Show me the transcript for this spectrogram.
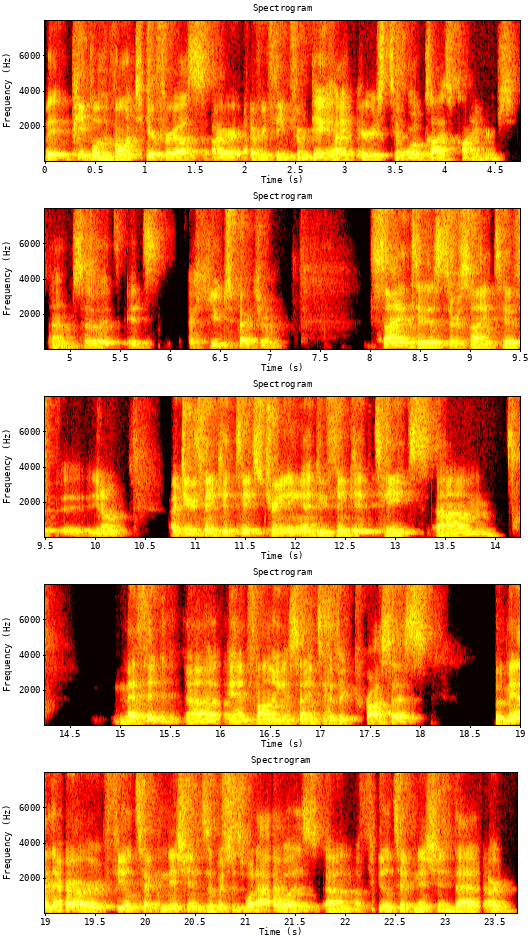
But people who volunteer for us are everything from day hikers to world class climbers. Um, so it's it's a huge spectrum. Scientists or scientific, you know, I do think it takes training. I do think it takes um, method uh, and following a scientific process. But man, there are field technicians, which is what I was, um, a field technician that are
